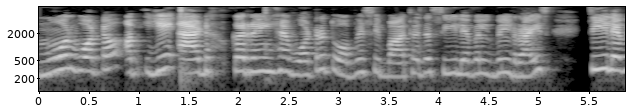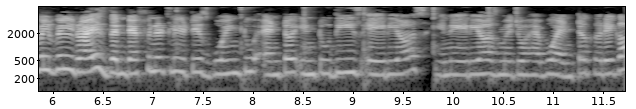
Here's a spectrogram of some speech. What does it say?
more water अब ये ऐड कर रही हैं वाटर तो ऑब्वियस ऑब्वियसली बात है the sea level will rise sea level will rise then definitely it is going to enter into these areas. इन एरियाज़ में जो है वो एंटर करेगा।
